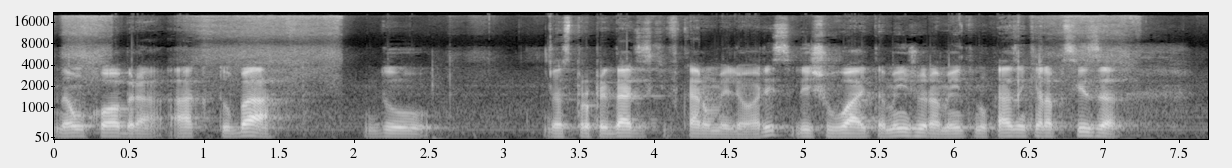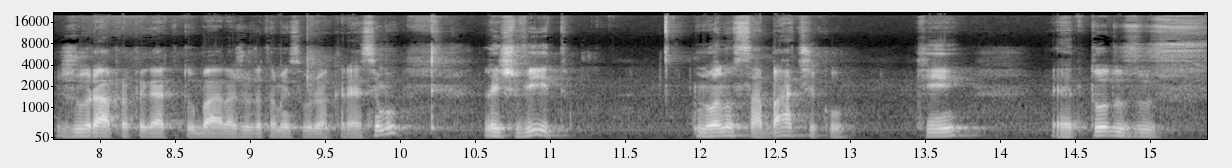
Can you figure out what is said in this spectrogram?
não cobra a Ktubá do das propriedades que ficaram melhores. Lishuai também juramento, no caso em que ela precisa jurar para pegar Ketubá, ela jura também sobre o acréscimo. Leishvit, no ano sabático, que é, todos os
